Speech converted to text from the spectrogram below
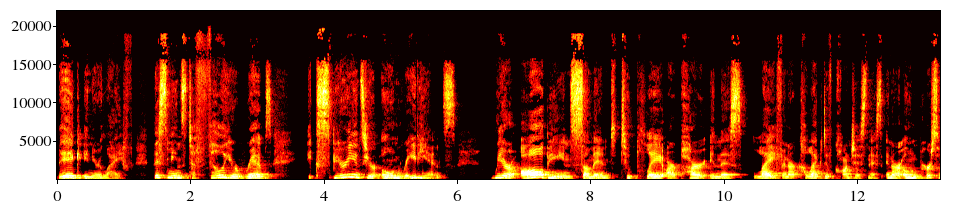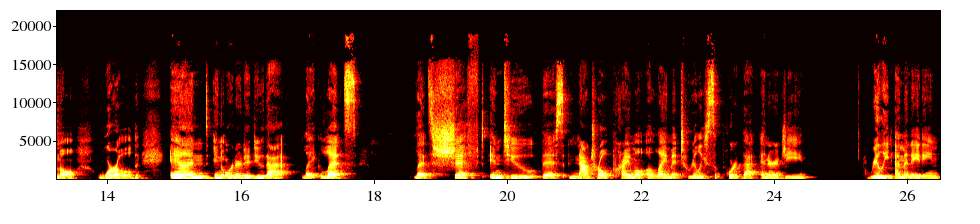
big in your life. This means to fill your ribs, experience your own radiance. We are all being summoned to play our part in this life and our collective consciousness in our own personal world. And in order to do that, like, let's let's shift into this natural primal alignment to really support that energy really emanating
